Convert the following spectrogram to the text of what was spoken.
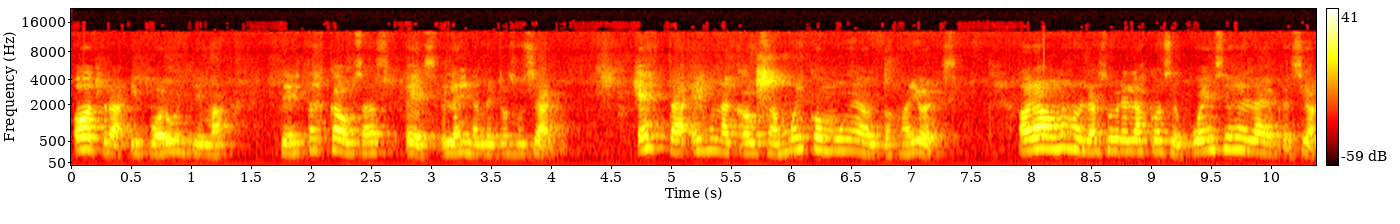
Otra y por última de estas causas es el aislamiento social, esta es una causa muy común en adultos mayores. Ahora vamos a hablar sobre las consecuencias de la depresión.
